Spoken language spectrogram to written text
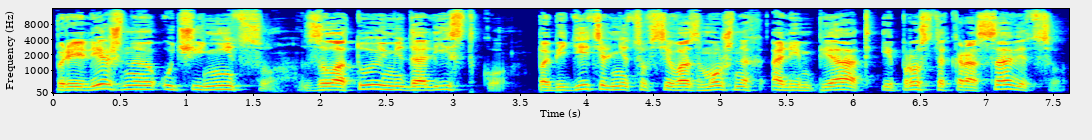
Прилежную ученицу, золотую медалистку, победительницу всевозможных олимпиад и просто красавицу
